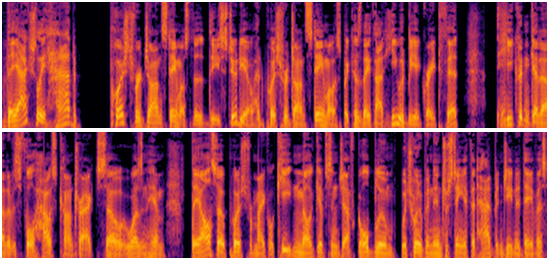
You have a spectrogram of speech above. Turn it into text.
They actually had pushed for John Stamos. The, the studio had pushed for John Stamos because they thought he would be a great fit. He couldn't get out of his full house contract, so it wasn't him. They also pushed for Michael Keaton, Mel Gibson, Jeff Goldblum, which would have been interesting if it had been Geena Davis,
